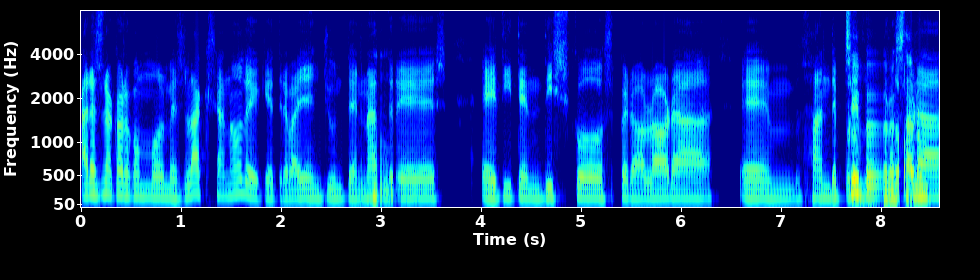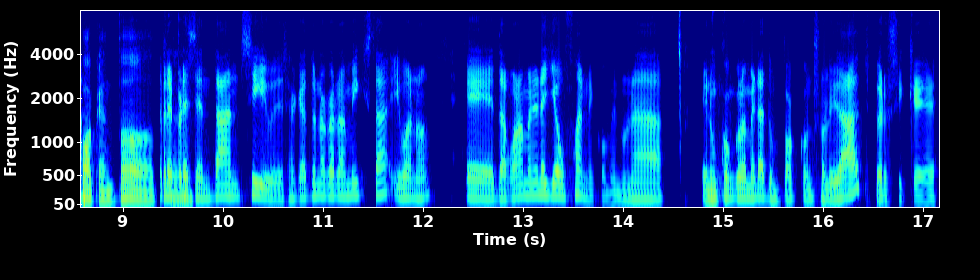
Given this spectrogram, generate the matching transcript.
ara és una cosa com molt més laxa, no? De que treballen junten mm. altres, editen discos, però alhora eh, fan de productora... Sí, però estan un poc en tot. Representant, sí, s'ha quedat una cosa mixta i, bueno, eh, d'alguna manera ja ho fan com en una en un conglomerat un poc consolidat, però sí que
